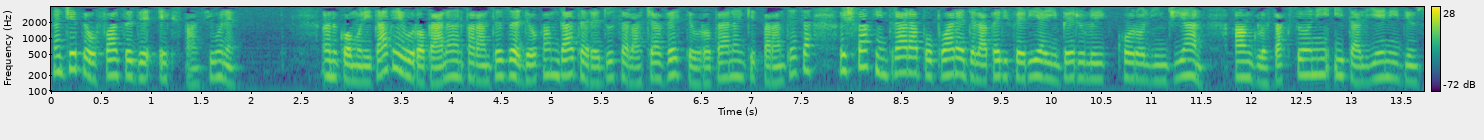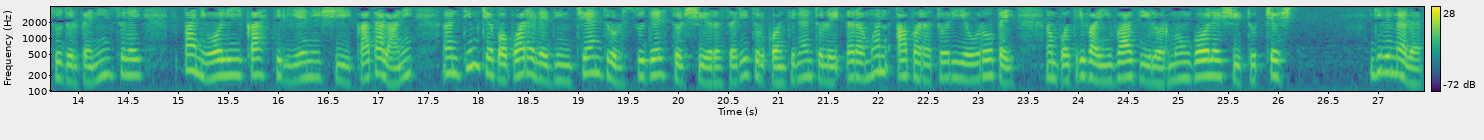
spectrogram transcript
începe o fază de expansiune. În comunitatea europeană, în paranteză deocamdată redusă la cea vest-europeană, închid paranteza, își fac intrarea popoare de la periferia Imperiului Corolingian, anglosaxonii, italienii din sudul peninsulei, spaniolii, castilienii și catalanii, în timp ce popoarele din centrul, sud-estul și răsăritul continentului rămân apărătorii Europei împotriva invaziilor mongole și turcești. Ghilimele,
